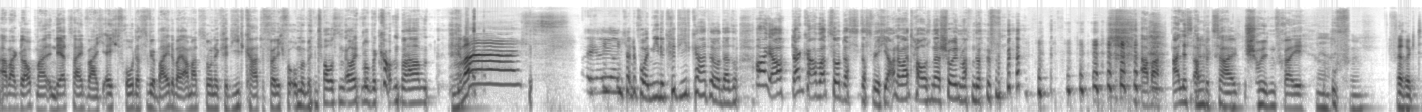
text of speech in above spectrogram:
Aber glaub mal, in der Zeit war ich echt froh, dass wir beide bei Amazon eine Kreditkarte völlig für Umme mit 1000 Euro bekommen haben. Was? Ja, ja, ich hatte vorher nie eine Kreditkarte und dann so, oh ja, danke Amazon, dass, dass wir hier auch nochmal Tausender Schulden machen dürfen. Aber alles abbezahlt, schuldenfrei. Ja, Uff. cool. Verrückt.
